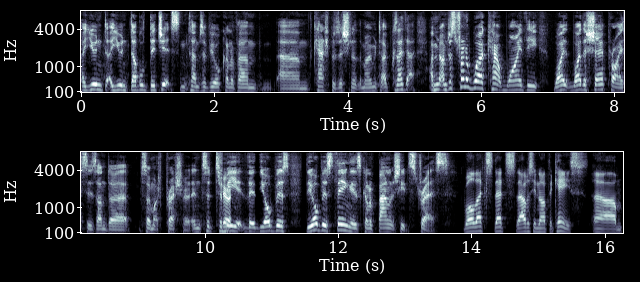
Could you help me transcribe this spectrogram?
are you in are you in double digits in terms of your kind of um, um, cash position at the moment? Because I, I'm I'm just trying to work out why the why why the share price is under so much pressure. And to, to sure. me, the, the obvious the obvious thing is kind of balance sheet stress. Well, that's that's obviously not the case. Um,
